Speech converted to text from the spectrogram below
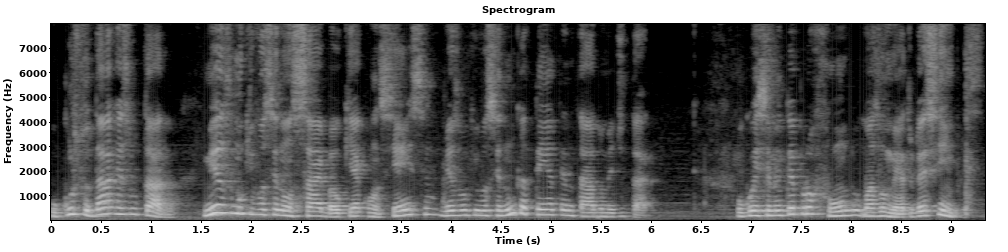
O curso dá resultado, mesmo que você não saiba o que é consciência, mesmo que você nunca tenha tentado meditar. O conhecimento é profundo, mas o método é simples.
